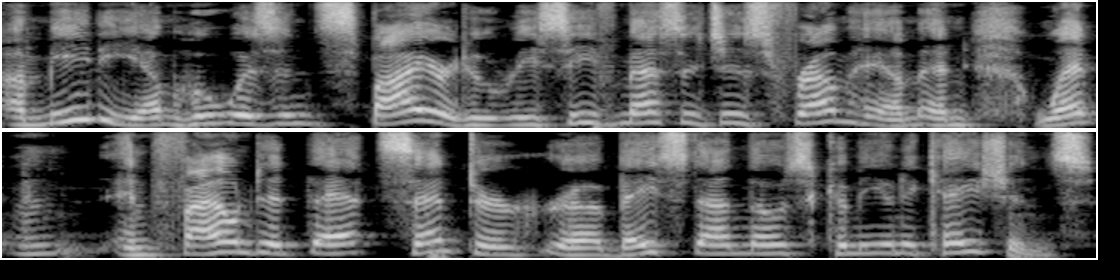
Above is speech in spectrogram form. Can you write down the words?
a, medium who was inspired, who received messages from him and went and, and founded that center uh, based on those communications.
